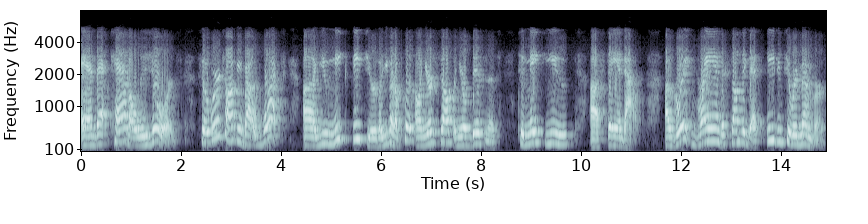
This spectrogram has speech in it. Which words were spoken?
and that cattle is yours. So we're talking about what uh, unique features are you going to put on yourself and your business to make you uh, stand out. A great brand is something that's easy to remember,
